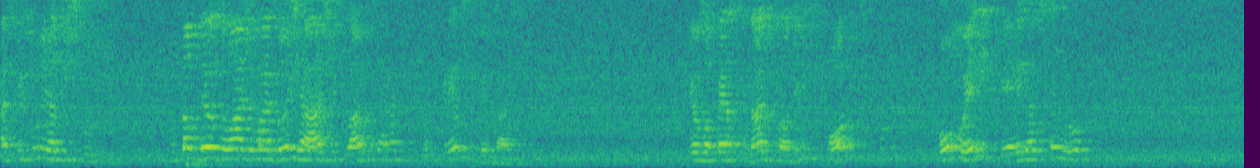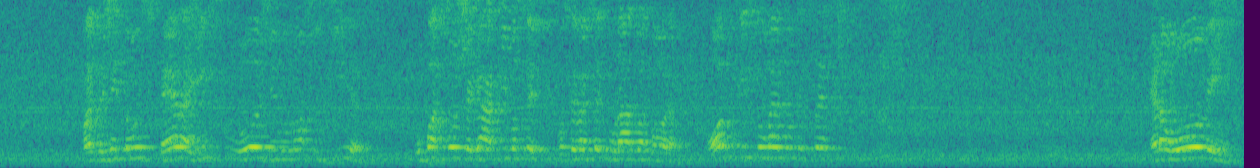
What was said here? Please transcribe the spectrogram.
A Escritura já diz tudo. Então Deus não age mais hoje, age, claro que age. Nós cremos que Deus age. Deus opera sinais e prodígios? Óbvio que sim. Como Ele quer, Ele é o Senhor. Mas a gente não espera isso hoje, nos nossos dias. O pastor chegar aqui, você, você vai ser curado agora. Óbvio que isso não vai acontecer. Eram homens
